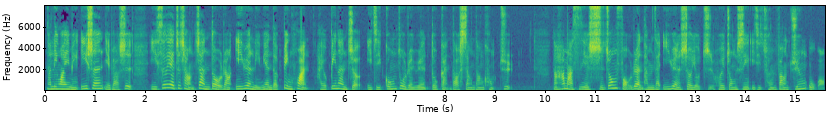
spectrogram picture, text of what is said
那另外一名医生也表示，以色列这场战斗让医院里面的病患、还有避难者以及工作人员都感到相当恐惧。那哈马斯也始终否认他们在医院设有指挥中心以及存放军武哦。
